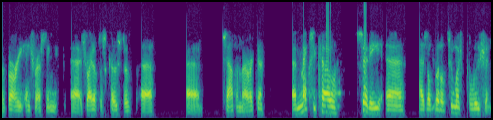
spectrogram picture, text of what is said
a very interesting. Uh, it's right off the coast of uh, uh, South America. Uh, Mexico City uh, has a little too much pollution,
